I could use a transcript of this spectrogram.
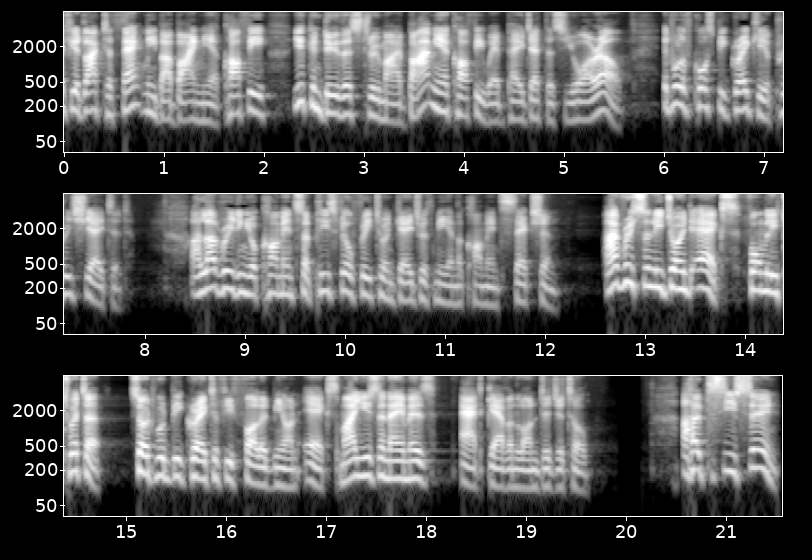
If you'd like to thank me by buying me a coffee, you can do this through my Buy Me a Coffee webpage at this URL. It will, of course, be greatly appreciated. I love reading your comments, so please feel free to engage with me in the comments section. I've recently joined X, formerly Twitter, so it would be great if you followed me on X. My username is at GavinLonDigital. I hope to see you soon.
